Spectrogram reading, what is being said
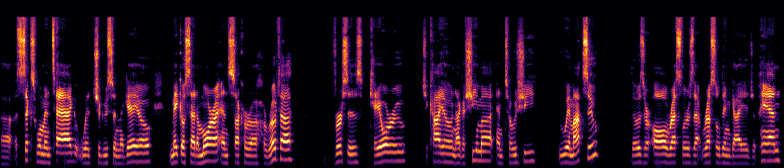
uh, a six woman tag with Chigusa Nagayo, Meiko Satomura, and Sakura Hirota versus Kaoru, Chikayo Nagashima, and Toshie Uematsu. Those are all wrestlers that wrestled in Gaea Japan.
